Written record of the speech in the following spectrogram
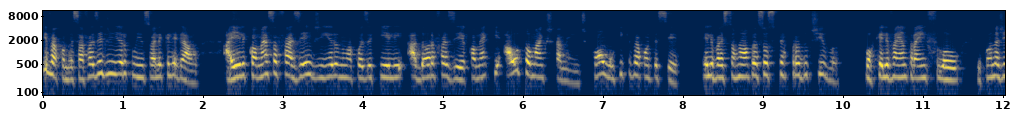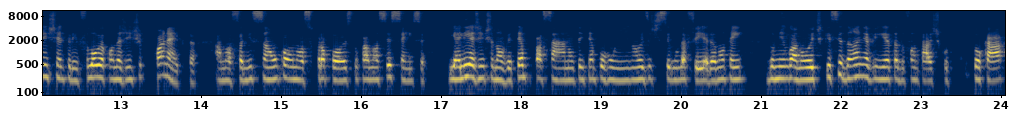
E vai começar a fazer dinheiro com isso, olha que legal. Aí ele começa a fazer dinheiro numa coisa que ele adora fazer. Como é que automaticamente? Como? O que, que vai acontecer? Ele vai se tornar uma pessoa super produtiva porque ele vai entrar em flow. E quando a gente entra em flow é quando a gente conecta a nossa missão com o nosso propósito, com a nossa essência. E ali a gente não vê tempo passar, não tem tempo ruim, não existe segunda-feira, não tem domingo à noite, que se dane a vinheta do Fantástico tocar,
